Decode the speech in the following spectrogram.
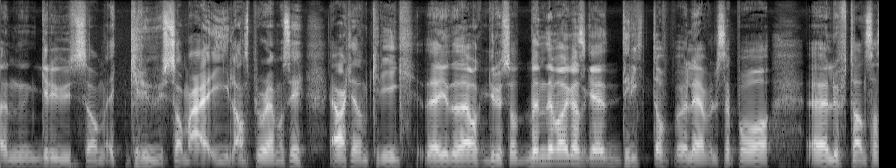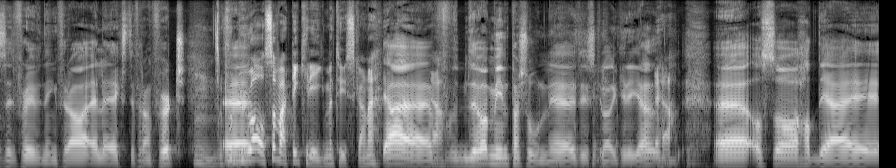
en grusom Et Grusom er ilandsproblem å si. Jeg har vært gjennom krig. Det, det var ikke grusomt. Men det var en ganske dritt opplevelse på uh, Lufthansa sitt flyvning fra LAX til Frankfurt. For du har også vært i krig med tyskerne. Ja, ja, det var min personlige Tyskland-krig. Ja. Eh, og så hadde jeg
